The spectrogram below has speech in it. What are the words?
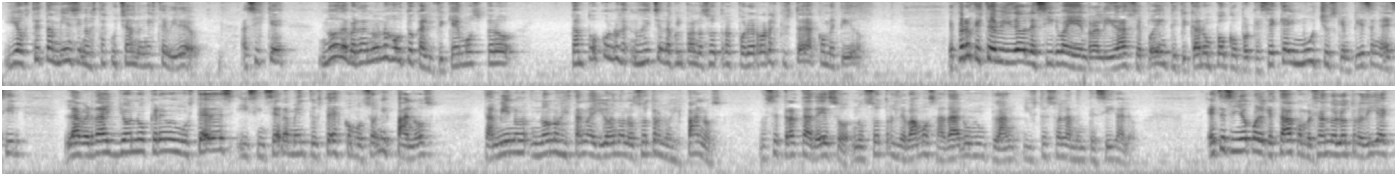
Y a usted también si nos está escuchando en este video. Así es que no, de verdad, no nos autocalifiquemos, pero tampoco nos, nos echen la culpa a nosotros por errores que usted ha cometido. Espero que este video les sirva y en realidad se pueda identificar un poco porque sé que hay muchos que empiezan a decir, la verdad yo no creo en ustedes y sinceramente ustedes como son hispanos, también no nos están ayudando a nosotros los hispanos. No se trata de eso. Nosotros le vamos a dar un plan y usted solamente sígalo. Este señor con el que estaba conversando el otro día,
